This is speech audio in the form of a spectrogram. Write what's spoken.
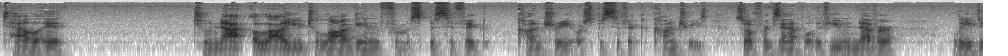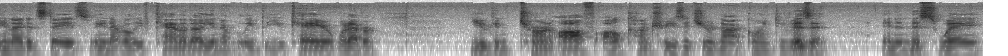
tell it to not allow you to log in from a specific country or specific countries. So, for example, if you never leave the United States, you never leave Canada, you never leave the UK or whatever, you can turn off all countries that you're not going to visit. And in this way,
